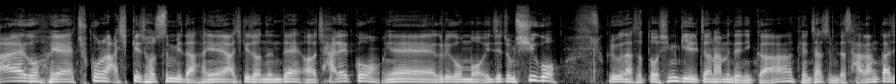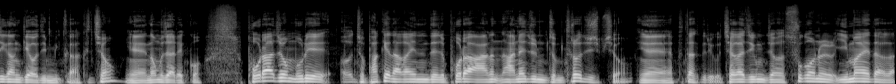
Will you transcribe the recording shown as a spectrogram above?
아이고, 예, 축구는 아쉽게 졌습니다. 예, 아쉽게 졌는데, 어, 잘했고, 예, 그리고 뭐, 이제 좀 쉬고, 그리고 나서 또 심기일전 하면 되니까 괜찮습니다. 4강까지 간 게 어딥니까? 그쵸? 예, 너무 잘했고. 보라 좀, 우리, 어, 저 밖에 나가 있는데, 저 보라 안, 안에 좀, 좀 틀어주십시오. 예, 부탁드리고. 제가 지금 저 수건을 이마에다가,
